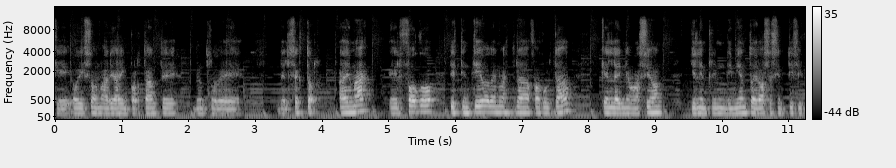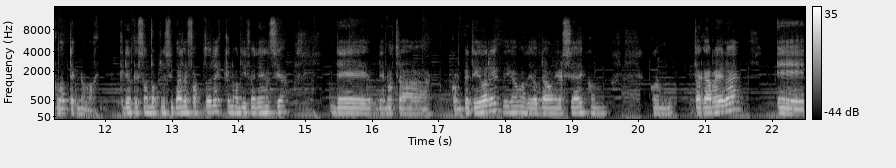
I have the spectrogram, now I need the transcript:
que hoy son áreas importantes dentro de, del sector. Además, el foco distintivo de nuestra facultad, que es la innovación y el emprendimiento de base científico-tecnológica. Creo que son los principales factores que nos diferencian de, de nuestros competidores, digamos, de otras universidades con, con esta carrera. Eh,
